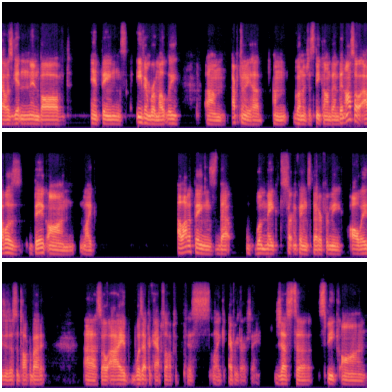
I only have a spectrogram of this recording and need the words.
I was getting involved in things even remotely. Um, Opportunity Hub. I'm going to just speak on them. Then also, I was big on like a lot of things that would makes certain things better for me always is just to talk about it. Uh, so I was at the CAPS office like every Thursday just to speak on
